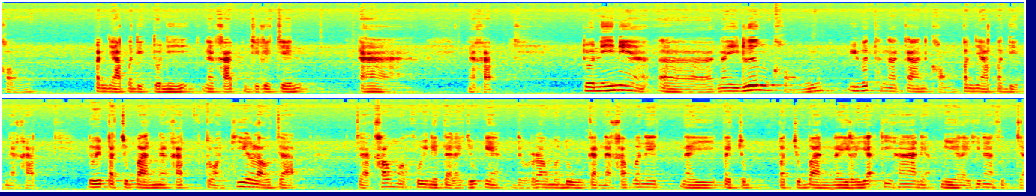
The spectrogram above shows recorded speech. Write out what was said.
ของปัญญาประดิษฐ์ตัวนี้นะครับ intelligent อ่านะครับ ตัวนี้เนี่ยในเรื่องของวิวัฒนาการของปัญญาประดิษฐ์นะครับ โดยปัจจุบันนะครับก่อนที่เราจะ จะเข้ามาคุยในแต่ละยุคเนี่ยเดี๋ยวเรามาดูกันนะครับว่าในในปัจจุบันในระยะที่5เนี่ยมีอะไรที่น่าสนใจ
